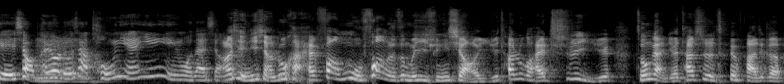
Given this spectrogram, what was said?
给小朋友留下童年阴影，我在想。而且你想，卢卡还放牧放了这么一群小鱼，他如果还吃鱼，总感觉他是对吧？这个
